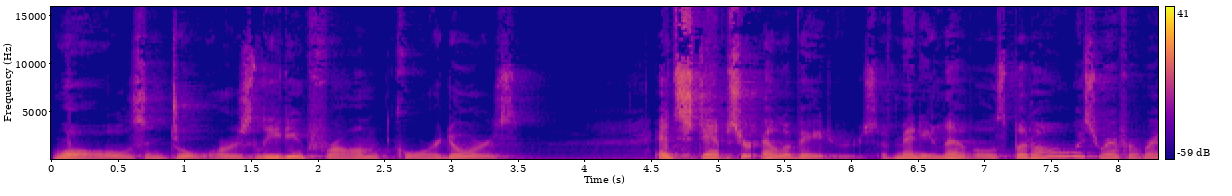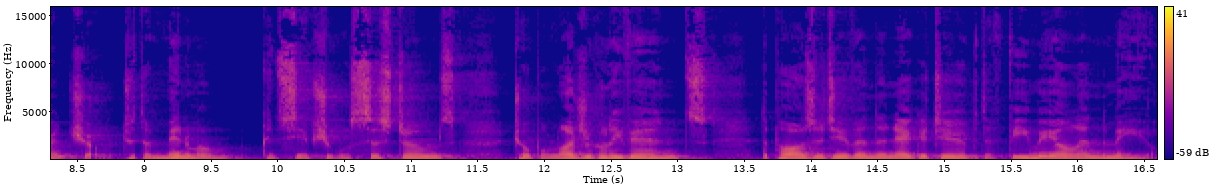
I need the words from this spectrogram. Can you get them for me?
walls and doors leading from corridors, and steps or elevators of many levels, but always referential to the minimum conceptual systems, topological events, the positive and the negative, the female and the male.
